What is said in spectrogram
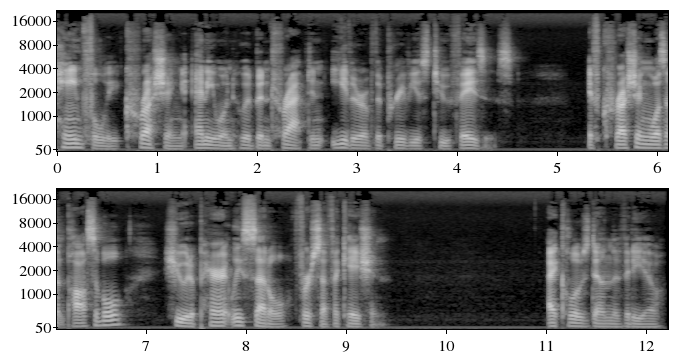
painfully crushing anyone who had been trapped in either of the previous two phases. If crushing wasn't possible, she would apparently settle for suffocation. I closed down the video.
